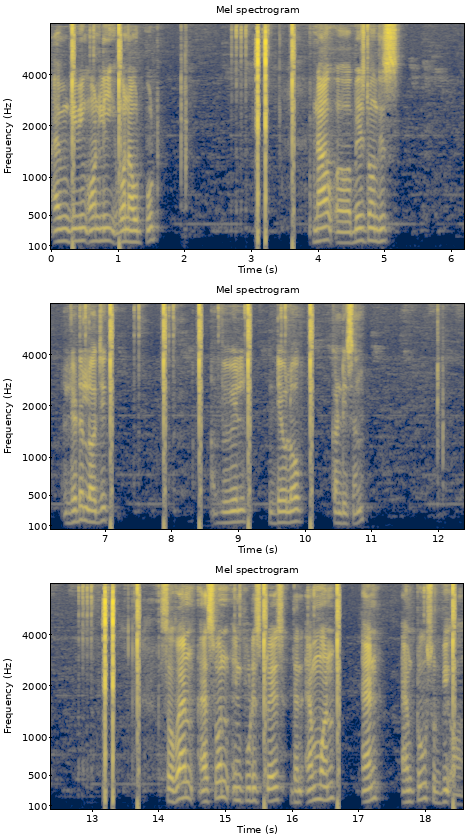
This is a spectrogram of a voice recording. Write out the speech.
I'm giving only one output. Now uh, based on this ladder logic we will develop condition. So when s1 input is pressed then m1 and m2 should be on.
